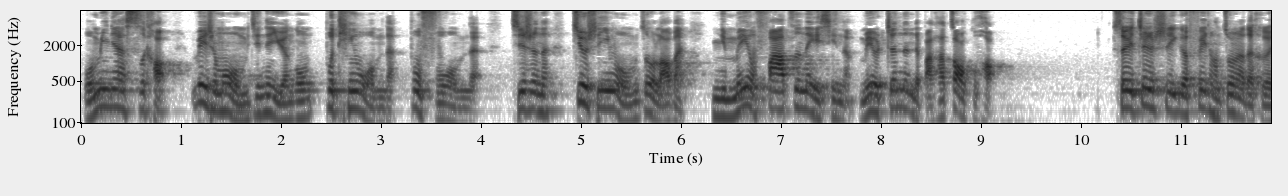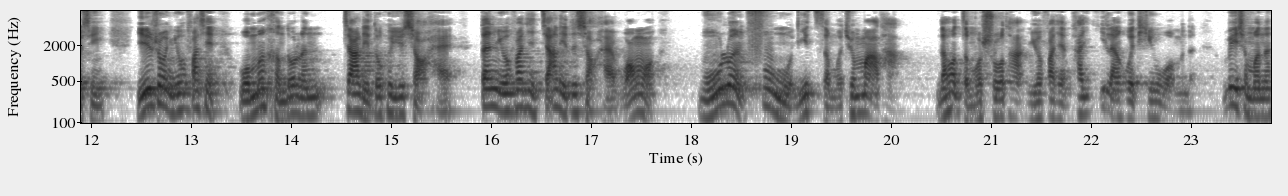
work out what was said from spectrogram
我们一定要思考，为什么我们今天员工不听我们的，不服我们的？其实呢，就是因为我们做老板，你没有发自内心的，没有真正的把他照顾好。所以这是一个非常重要的核心，也就是说你会发现，我们很多人家里都会有小孩，但你会发现家里的小孩往往无论父母你怎么去骂他，然后怎么说他，你会发现他依然会听我们的。为什么呢？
